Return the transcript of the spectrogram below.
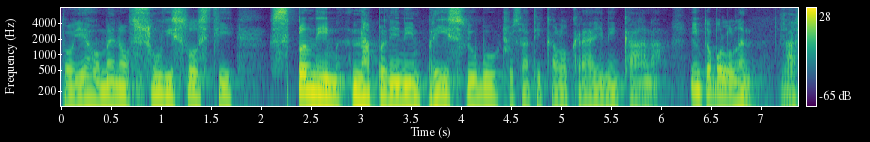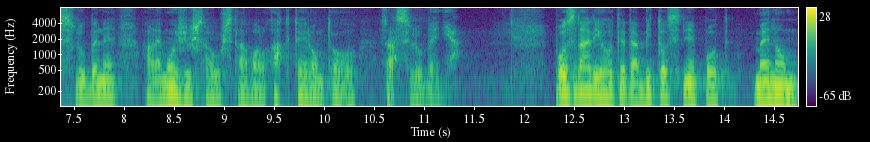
to jeho meno v súvislosti s plným naplnením prísľubu, čo sa týkalo krajiny Kána. Im to bolo len zasľúbené, ale Mojžiš sa už stával aktérom toho zasľúbenia. Poznali ho teda bytosne pod menom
